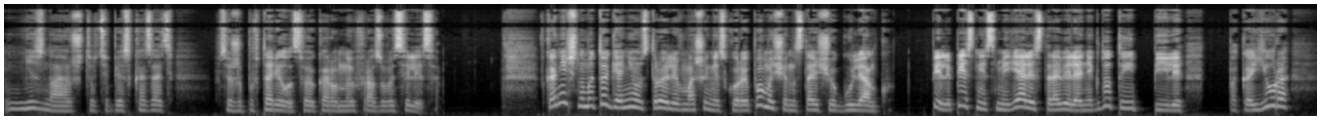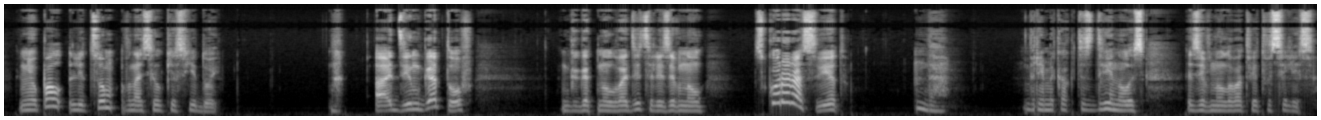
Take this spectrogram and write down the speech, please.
не знаю, что тебе сказать, все же повторила свою коронную фразу Василиса. В конечном итоге они устроили в машине скорой помощи настоящую гулянку. Пели песни, смеялись, травили анекдоты и пили, пока Юра не упал лицом в носилки с едой. «Один готов», — гоготнул водитель и зевнул. «Скоро рассвет». «Да, время как-то сдвинулось», — зевнула в ответ Василиса.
